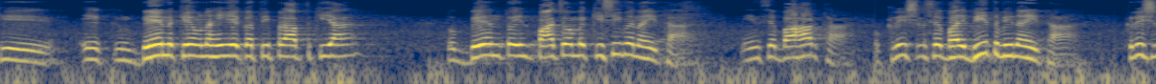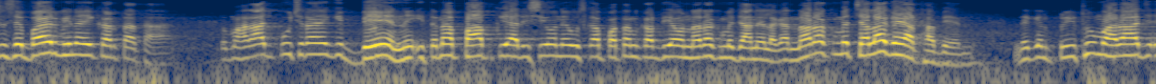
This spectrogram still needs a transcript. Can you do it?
कि एक बेन क्यों नहीं ये गति प्राप्त किया? तो बेन तो इन पाँचों में किसी में नहीं था। इनसे बाहर था। तो कृष्ण से भयभीत भी नहीं था। कृष्ण से बैर भी नहीं करता था। तो महाराज पूछ रहे हैं कि बेन, इतना पाप किया ऋषियों ने, उसका पतन कर दिया और नरक में जाने लगा। नरक में चला गया था बेन, लेकिन पृथु महाराज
